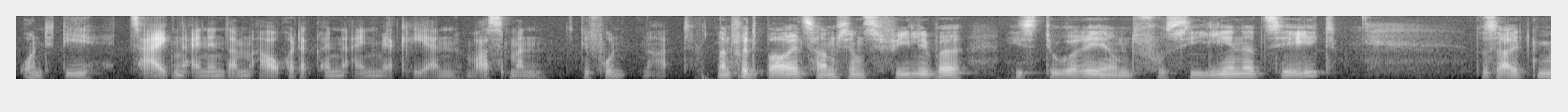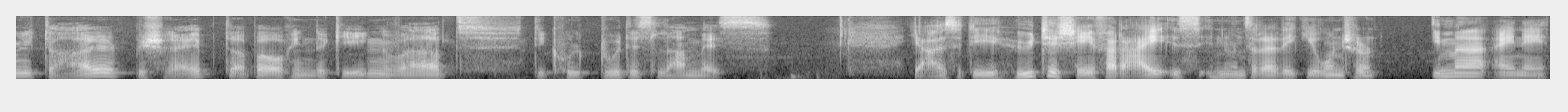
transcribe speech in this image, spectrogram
und die zeigen einen dann auch oder können einem erklären, was man gefunden hat. Manfred Bauer, jetzt haben Sie uns viel über Historie und Fossilien erzählt. Das Altmühltal beschreibt aber auch in der Gegenwart die Kultur des Lammes. Ja, also die Hüteschäferei ist in unserer Region schon immer eine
